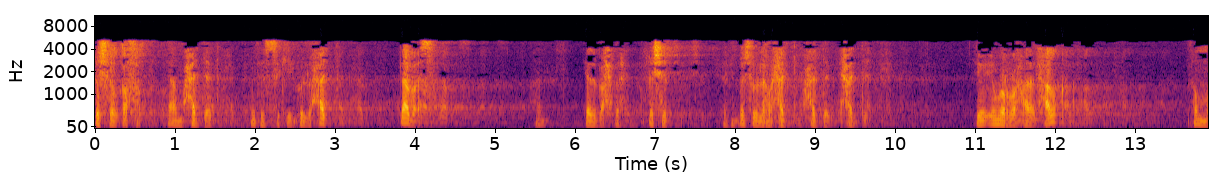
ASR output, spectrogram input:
قشر القصر يعني محدد. مثل السكين كله حد. لا بأس. يذبح به قشر لكن قشر له حد محدد يحدد يمر على الحلق ثم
